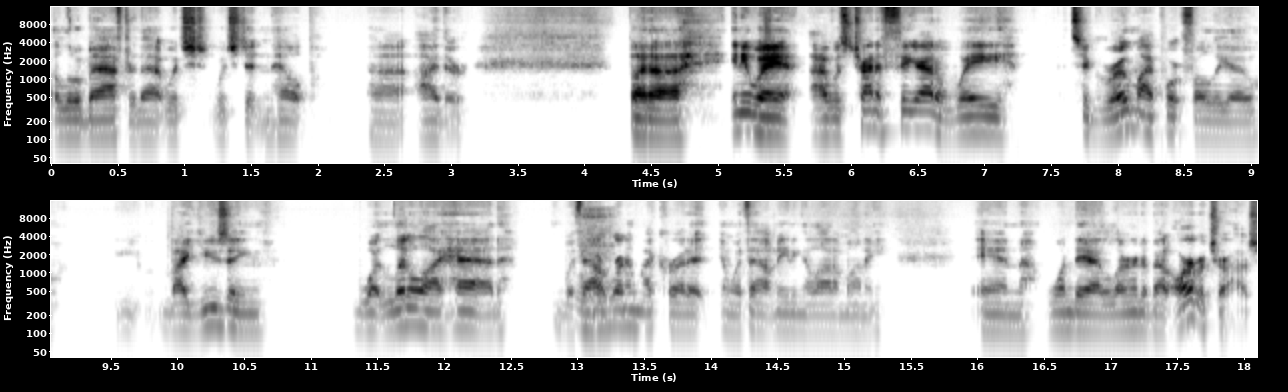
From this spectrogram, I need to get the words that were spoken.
a little bit after that, which which didn't help uh, either. But uh, anyway, I was trying to figure out a way to grow my portfolio by using what little I had without Mhm. running my credit and without needing a lot of money. And one day I learned about arbitrage,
